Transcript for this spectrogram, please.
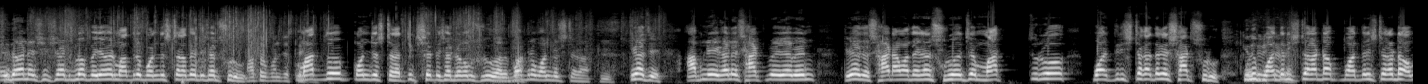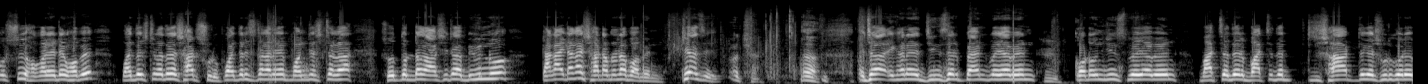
এই ধরনের টি শার্টগুলো পেয়ে যাবেন মাত্র পঞ্চাশ টাকা থেকে টি শার্ট শুরু। মাত্র পঞ্চাশ টাকা। মাত্র পঞ্চাশ টাকা টি শার্ট টি শার্ট এরকম শুরু হবে মাত্র পঞ্চাশ টাকা। ঠিক আছে? আপনি এখানে শার্ট পেয়ে যাবেন ঠিক আছে? শার্ট আমাদের এখানে শুরু হয়েছে মাত্র পঁয়ত্রিশ টাকা থেকে শার্ট শুরু। কিন্তু 35 পঁয়তাল্লিশ টাকাটা পঁয়তাল্লিশ টাকাটা অবশ্যই হকার আইটেম হবে। পঁয়তাল্লিশ টাকা থেকে শার্ট শুরু। পঁয়তাল্লিশ টাকা থেকে পঞ্চাশ টাকা সত্তর টাকা আশি টাকা বিভিন্ন টাকায় টাকায় শার্ট আপনারা পাবেন। ঠিক আছে? আচ্ছা। হ্যাঁ। এছাড়া এখানে জিন্সের প্যান্ট পেয়ে যাবেন কটন জিন্স পেয়ে যাবেন বাচ্চাদের বাচ্চাদের শার্ট থেকে শুরু করে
